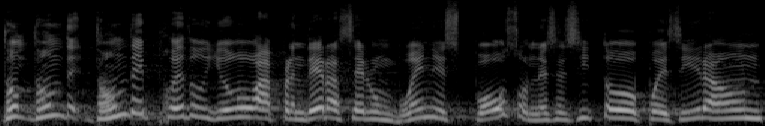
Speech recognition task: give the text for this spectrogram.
¿dónde, ¿dónde puedo yo aprender a ser un buen esposo? Necesito pues ir a un,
